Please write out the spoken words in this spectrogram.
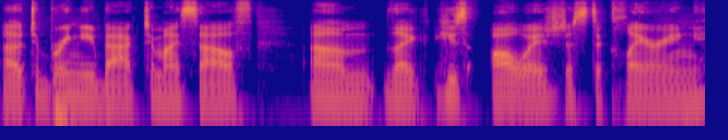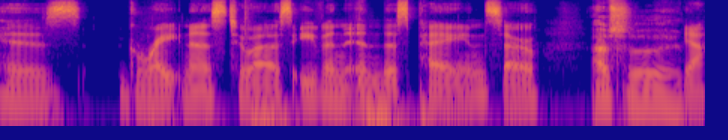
uh, to bring you back to myself um like he's always just declaring his greatness to us even in this pain so Absolutely. Yeah.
